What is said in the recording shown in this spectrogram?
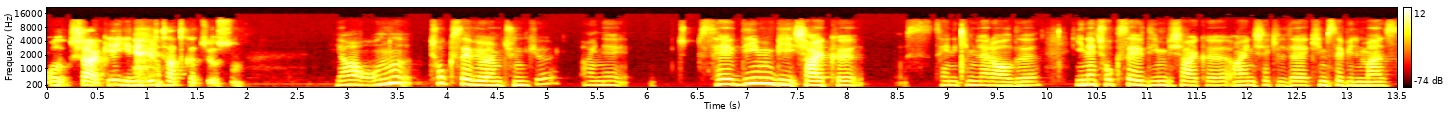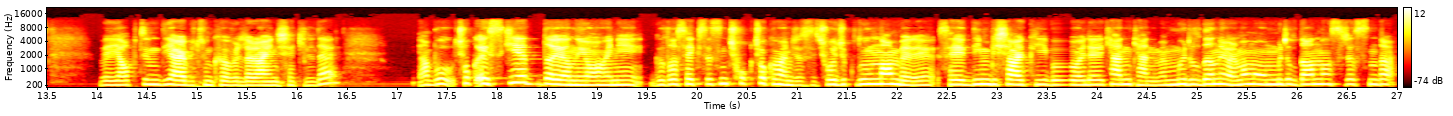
O şarkıya yeni bir tat katıyorsun. Ya onu çok seviyorum çünkü. Hani sevdiğim bir şarkı Seni Kimler Aldı. Yine çok sevdiğim bir şarkı aynı şekilde Kimse Bilmez. Ve yaptığım diğer bütün coverlar aynı şekilde. Ya bu çok eskiye dayanıyor. Hani Glass Access'in çok çok öncesi. Çocukluğumdan beri sevdiğim bir şarkıyı böyle kendi kendime mırıldanıyorum ama o mırıldanma sırasında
